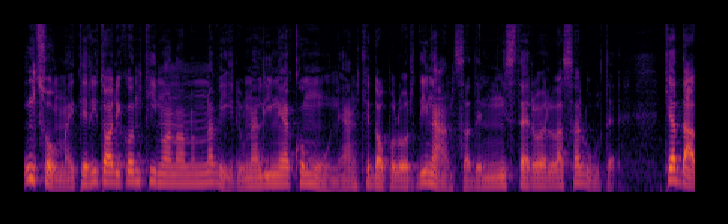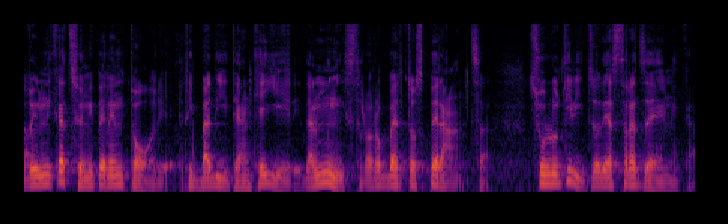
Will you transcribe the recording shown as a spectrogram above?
Insomma, i territori continuano a non avere una linea comune anche dopo l'ordinanza del Ministero della Salute che ha dato indicazioni perentorie, ribadite anche ieri dal ministro Roberto Speranza, sull'utilizzo di AstraZeneca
